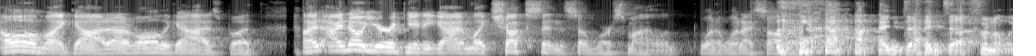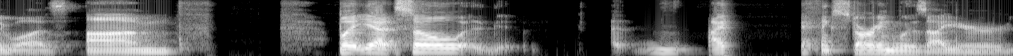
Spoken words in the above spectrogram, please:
oh my god, out of all the guys, but. I, I know you're a Giddey guy. I'm like Chuck sitting somewhere smiling when when I saw that. I, I definitely was. Um, but yeah, so I I think starting with Ziaire,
